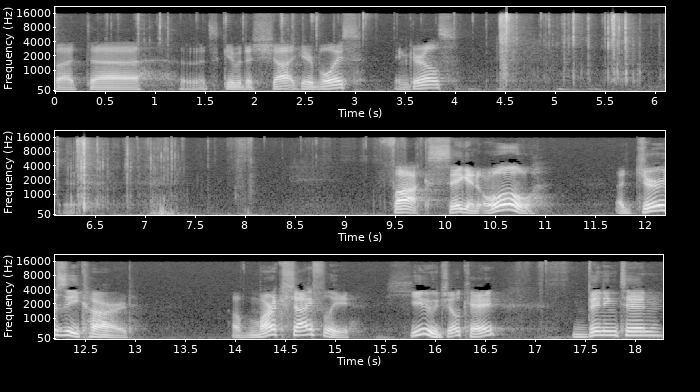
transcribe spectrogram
But uh, let's give it a shot here, boys and girls. Fox, Seguin. Oh, a jersey card of Mark Scheifele. Huge, okay. Binnington,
